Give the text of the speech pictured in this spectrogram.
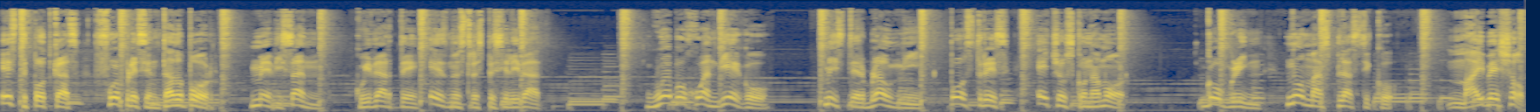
Este podcast fue presentado por Medisan. Cuidarte es nuestra especialidad. Huevo Juan Diego. Mr. Brownie. Postres hechos con amor. Go Green. No más plástico. My Shop.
